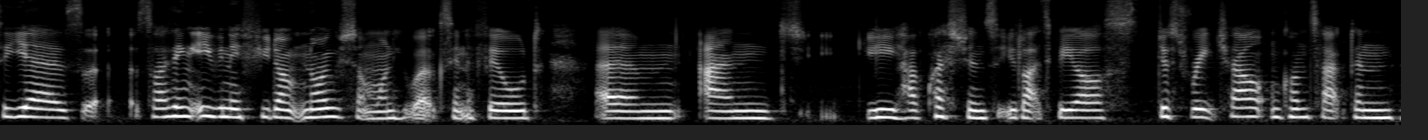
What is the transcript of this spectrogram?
So yes, so, so, I think even if you don't know someone who works in a field um, and you have questions that you'd like to be asked, just reach out and contact, and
